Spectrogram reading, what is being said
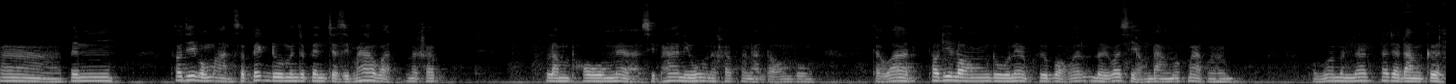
อ่า เป็นเท่าที่ผมอ่านสเปคดูมันจะเป็น 75 วัตต์นะครับลำโพงเนี่ย 15 นิ้วนะครับ ขนาดดอกลำโพง แต่ว่าเท่าที่ลองดูเนี่ยคือบอกว่าเลยว่าเสียงดังมากๆนะครับ ผมว่ามันน่าจะดังเกิน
